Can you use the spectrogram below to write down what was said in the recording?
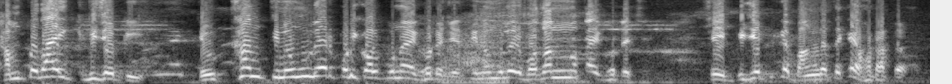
সাম্প্রদায়িক বিজেপি, এই উত্থান তৃণমূলের পরিকল্পনায় ঘটেছে, তৃণমূলের বদান্যতায় ঘটেছে, সেই বিজেপিকে বাংলা থেকে হটাতে হবে।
